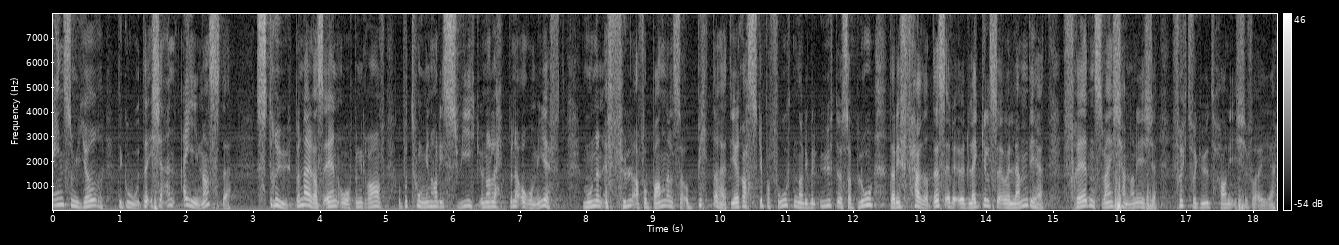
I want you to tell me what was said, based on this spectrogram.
én som gjør det gode. Ikke en eneste. Strupen deres er en åpen grav, og på tungen har de svik, under leppene ormegift. Munnen er full av forbannelse og bitterhet. De er raske på foten når de vil utøse blod. Der de ferdes, er det ødeleggelse og elendighet. Fredens vei kjenner de ikke. Frykt for Gud har de ikke for øye.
